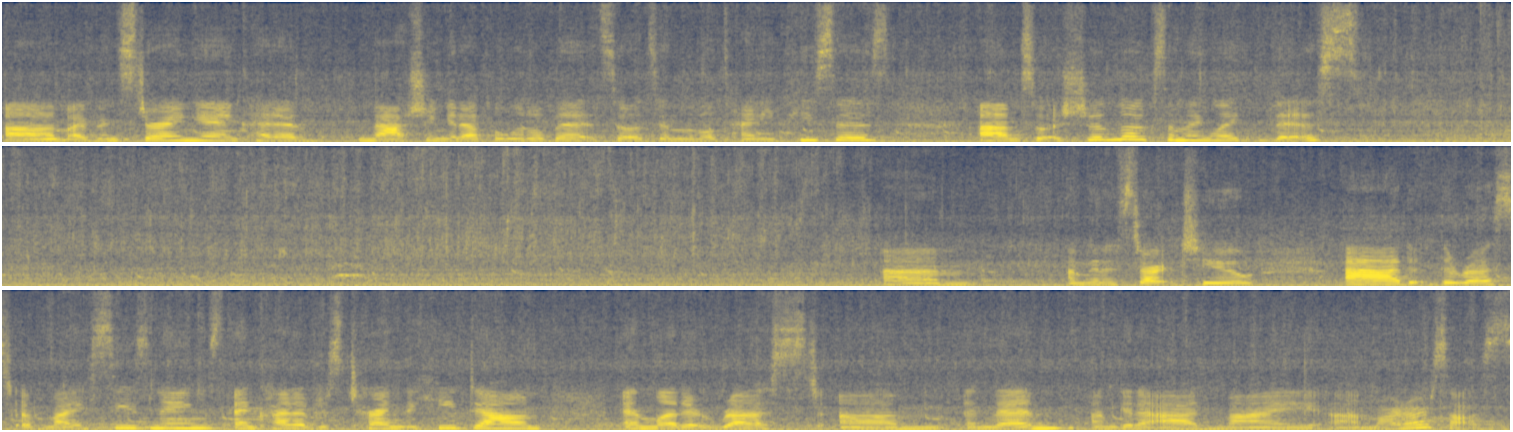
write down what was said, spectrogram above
Um, I've been stirring it and kind of mashing it up a little bit so it's in little tiny pieces. Um, so it should look something like this. Um, I'm gonna start to add the rest of my seasonings and kind of just turn the heat down and let it rest. Um, and then I'm gonna add my uh, marinara sauce.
